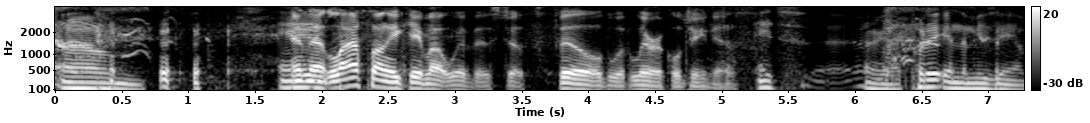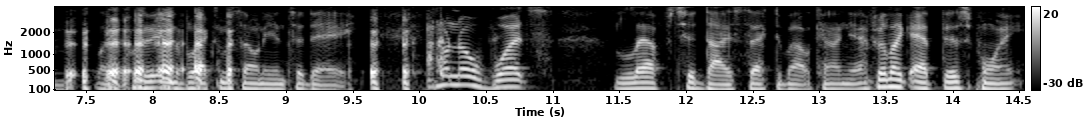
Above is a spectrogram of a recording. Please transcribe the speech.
Um, and, that last song he came out with is just filled with lyrical genius. It's uh, okay, put it in the museum. Like put it in the Black Smithsonian today. I don't know what's left to dissect about Kanye. I feel like at this point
